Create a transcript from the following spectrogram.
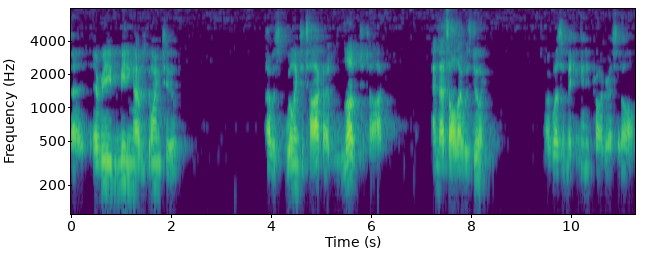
Uh, every meeting I was going to, I was willing to talk, I loved to talk, and that's all I was doing. I wasn't making any progress at all.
